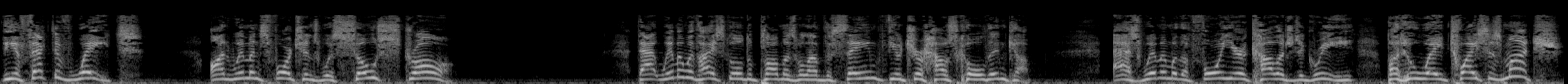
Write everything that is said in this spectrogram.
the effective weight on women's fortunes was so strong that women with high school diplomas will have the same future household income as women with a four-year college degree, but who weigh twice as much,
